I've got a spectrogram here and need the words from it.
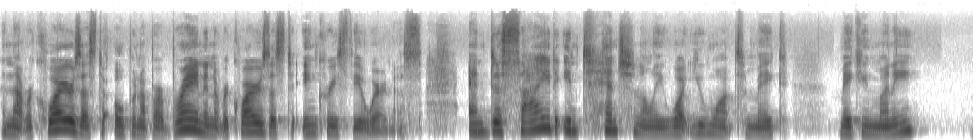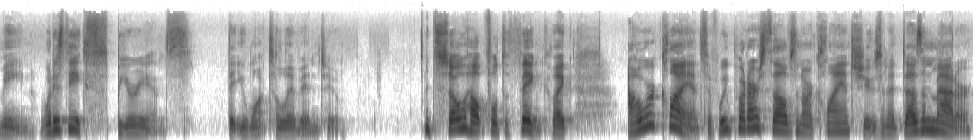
And that requires us to open up our brain and it requires us to increase the awareness and decide intentionally what you want to make making money mean. What is the experience that you want to live into? It's so helpful to think like, our clients, if we put ourselves in our clients' shoes, and it doesn't matter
